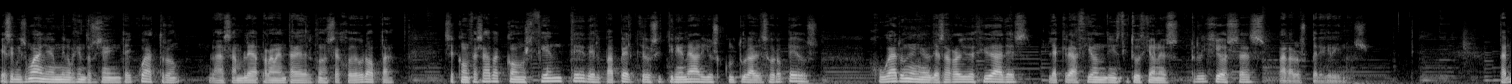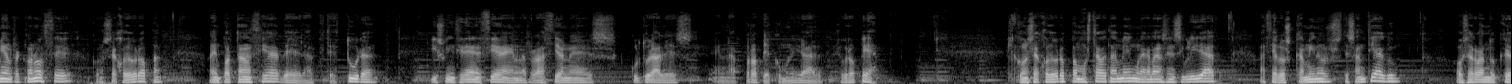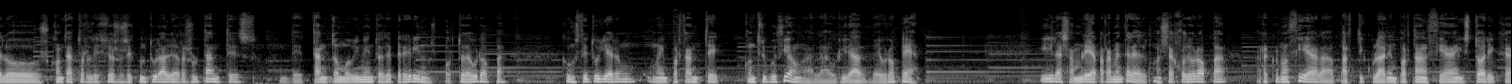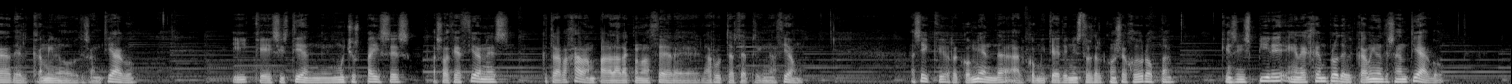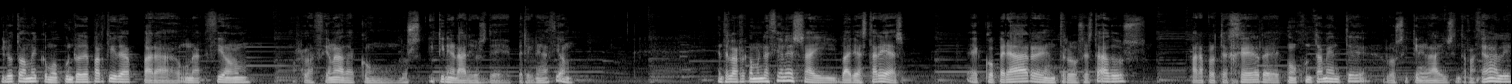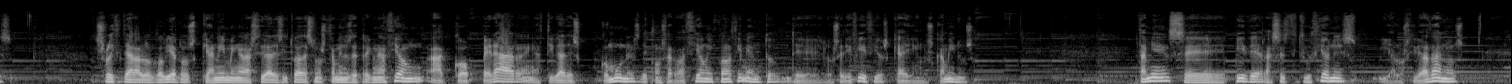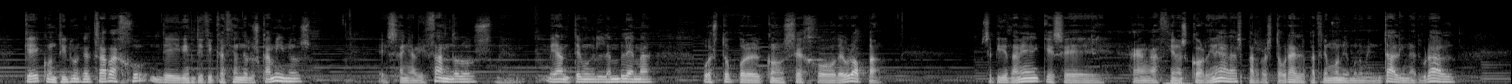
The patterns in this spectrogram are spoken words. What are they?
Ese mismo año, en 1984, la Asamblea Parlamentaria del Consejo de Europa se confesaba consciente del papel que los itinerarios culturales europeos jugaron en el desarrollo de ciudades y la creación de instituciones religiosas para los peregrinos. También reconoce el Consejo de Europa la importancia de la arquitectura y su incidencia en las relaciones culturales en la propia comunidad europea. El Consejo de Europa mostraba también una gran sensibilidad hacia los caminos de Santiago observando que los contactos religiosos y culturales resultantes de tanto movimiento de peregrinos por toda Europa constituyeron una importante contribución a la unidad europea. Y la Asamblea Parlamentaria del Consejo de Europa reconocía la particular importancia histórica del Camino de Santiago y que existían en muchos países asociaciones que trabajaban para dar a conocer eh, las rutas de peregrinación. Así que recomienda al Comité de Ministros del Consejo de Europa que se inspire en el ejemplo del Camino de Santiago y lo tome como punto de partida para una acción relacionada con los itinerarios de peregrinación. Entre las recomendaciones hay varias tareas. Eh, cooperar entre los estados para proteger eh, conjuntamente los itinerarios internacionales, solicitar a los gobiernos que animen a las ciudades situadas en los caminos de peregrinación a cooperar en actividades comunes de conservación y conocimiento de los edificios que hay en los caminos, también se pide a las instituciones y a los ciudadanos que continúen el trabajo de identificación de los caminos, señalizándolos eh, mediante un emblema puesto por el Consejo de Europa. Se pide también que se hagan acciones coordinadas para restaurar el patrimonio monumental y natural,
